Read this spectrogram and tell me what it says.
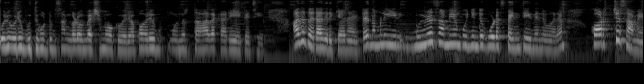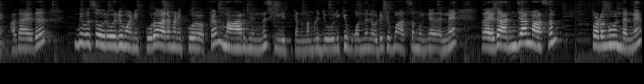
ഒരു ഒരു ബുദ്ധിമുട്ടും സങ്കടവും വിഷമവും ഒക്കെ വരും. അപ്പോൾ അവർ നിർത്താതെ കരയൊക്കെ ചെയ്യും. അത് വരാതിരിക്കാനായിട്ട് നമ്മൾ ഈ മുഴുവൻ സമയം കുഞ്ഞിന്റെ കൂടെ സ്പെൻഡ് ചെയ്യുന്നതിന് പകരം കുറച്ച് സമയം അതായത് ദിവസം ഒരു ഒരു മണിക്കൂറോ അരമണിക്കൂറോ ഒക്കെ മാറി നിന്ന് ശീലിപ്പിക്കണം. നമ്മൾ ജോലിക്ക് പോകുന്നതിന് ഒരു മാസം മുന്നേ തന്നെ അതായത് അഞ്ചാം മാസം തുടങ്ങുമ്പോൾ തന്നെ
